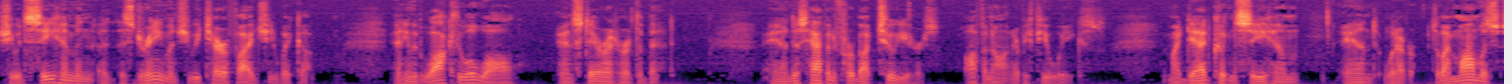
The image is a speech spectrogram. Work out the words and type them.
She would see him in uh, this dream, and she'd be terrified. She'd wake up, and he would walk through a wall and stare at her at the bed. And this happened for about two years, off and on, every few weeks. My dad couldn't see him, and whatever. So my mom was,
